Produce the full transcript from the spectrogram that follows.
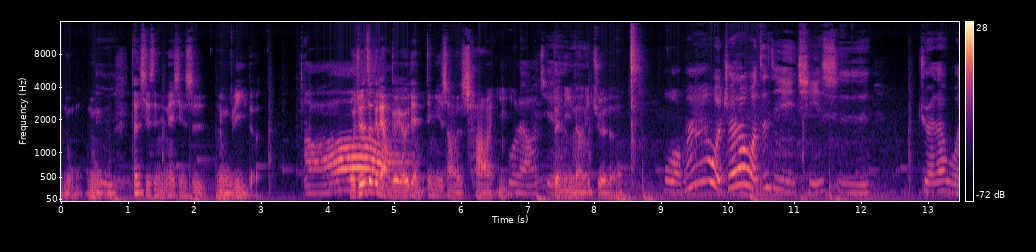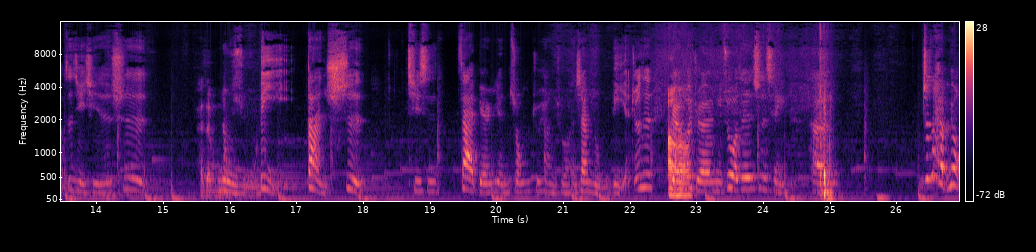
奴奴，嗯但其实你内心是努力的。哦，我觉得这个两个有一点定义上的差异。我了解。对你呢？你觉得？我吗？我觉得我自己其实觉得我自己其实是还在？努力，但是其实，在别人眼中，就像你说，很像努力，就是别人会觉得你做的这件事情很。就是很没有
